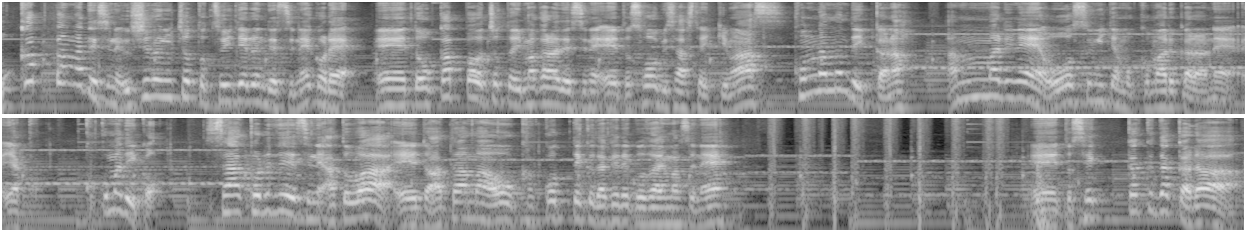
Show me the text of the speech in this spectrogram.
おかっぱがですね後ろにちょっとついてるんですねこれ。えーとおかっぱをちょっと今からですねえーと装備させていきます。こんなもんでいいかな。あんまりね多すぎても困るからね。いやここまでいこう。さあこれでですねあとはえーと頭を囲っていくだけでございますね。えーとせっかくだから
